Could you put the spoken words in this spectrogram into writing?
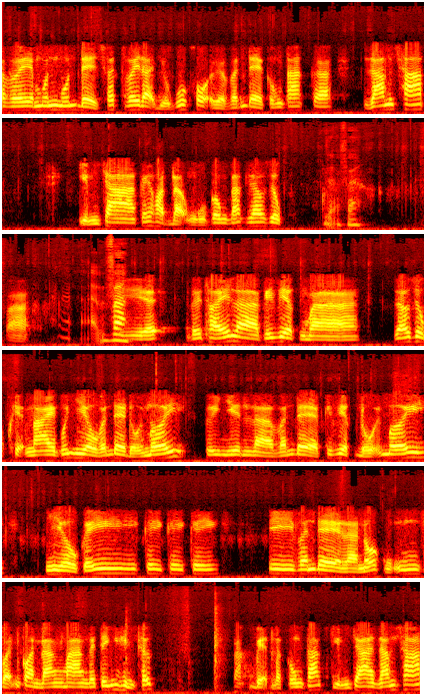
uh, với muốn muốn đề xuất với đại biểu Quốc hội về vấn đề công tác uh, giám sát, kiểm tra cái hoạt động của công tác giáo dục. Dạ vâng. Và vâng. Thì tôi thấy là cái việc mà giáo dục hiện nay có nhiều vấn đề đổi mới, tuy nhiên là vấn đề cái việc đổi mới nhiều cái cái cái cái thì vấn đề là nó cũng vẫn còn đang mang cái tính hình thức đặc biệt là công tác kiểm tra giám sát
